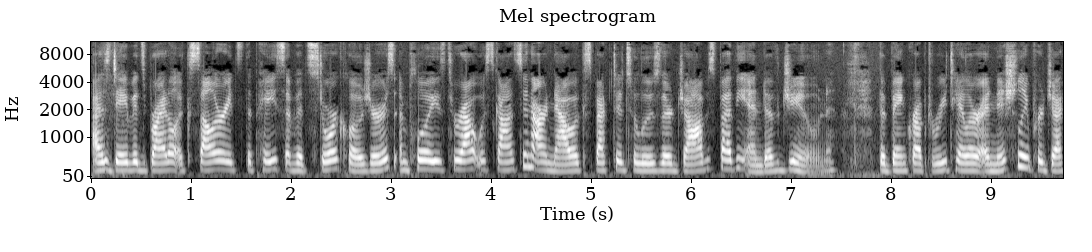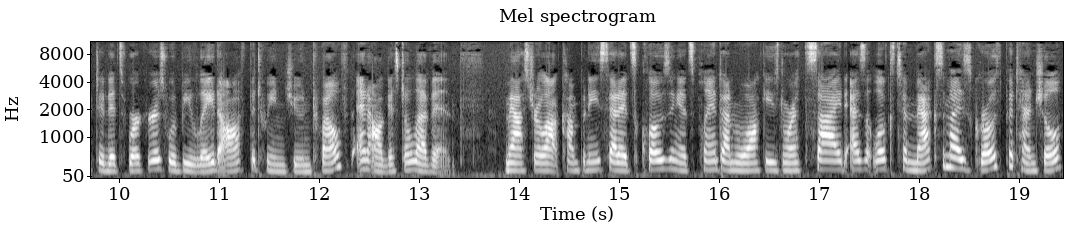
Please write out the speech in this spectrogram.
As David's Bridal accelerates the pace of its store closures, employees throughout Wisconsin are now expected to lose their jobs by the end of June. The bankrupt retailer initially projected its workers would be laid off between June 12th and August 11th. Master Company said it's closing its plant on Milwaukee's north side as it looks to maximize growth potential,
